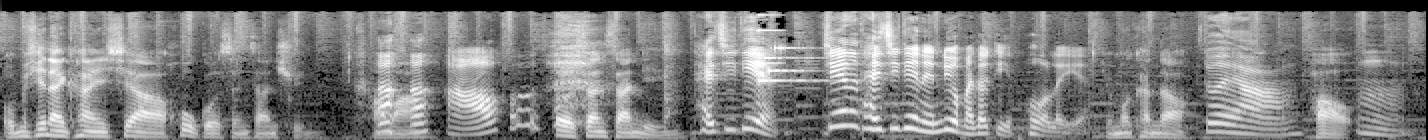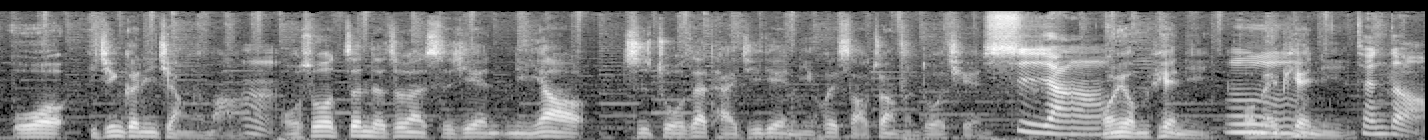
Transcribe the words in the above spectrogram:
我们先来看一下护国神山群。好吗？好，二三三零，台积电，今天的台积电连六百都跌破了耶，有没有看到？对啊，好，嗯，我已经跟你讲了嘛，嗯，我说真的，这段时间你要执着在台积电，你会少赚很多钱。是啊，我有没有骗你？我没骗你，真的。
